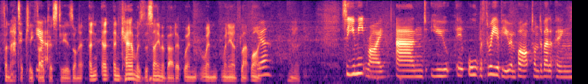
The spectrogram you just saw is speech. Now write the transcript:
fanatically focused he is on it. And, and and Cam was the same about it when when when he had flat white. Yeah. you know. So you meet Ry, and you it, all the three of you embarked on developing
